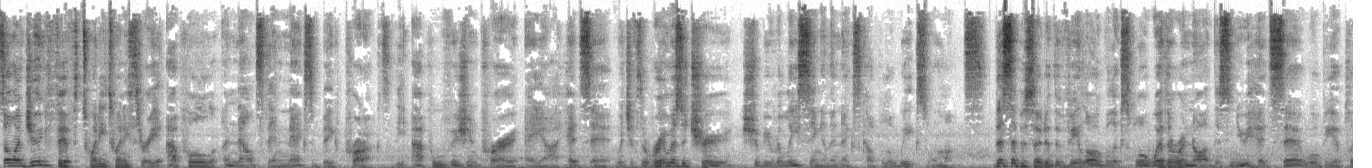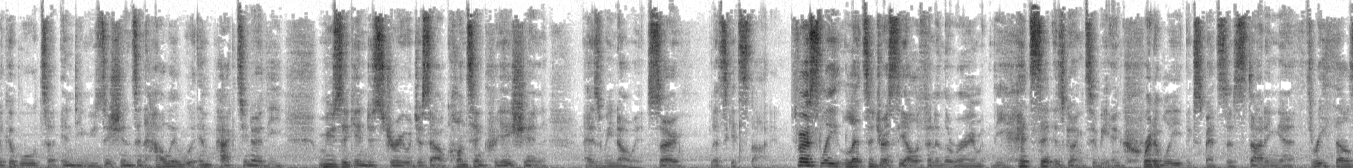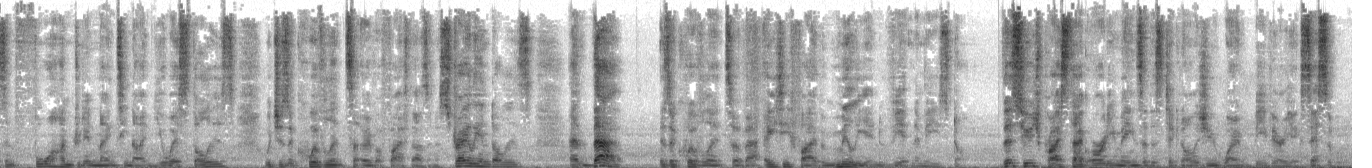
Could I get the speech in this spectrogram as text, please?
So on June 5th, 2023, Apple announced their next big product, the Apple Vision Pro AR headset, which if the rumors are true, should be releasing in the next couple of weeks or months. This episode of the V Log will explore whether or not this new headset will be applicable to indie musicians and how it will impact, you know, the music industry or just our content creation as we know it. So let's get started. Firstly, let's address the elephant in the room. The headset is going to be incredibly expensive, starting at 3,499 US dollars, which is equivalent to over 5,000 Australian dollars. And that is equivalent to about 85 million Vietnamese dong. This huge price tag already means that this technology won't be very accessible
